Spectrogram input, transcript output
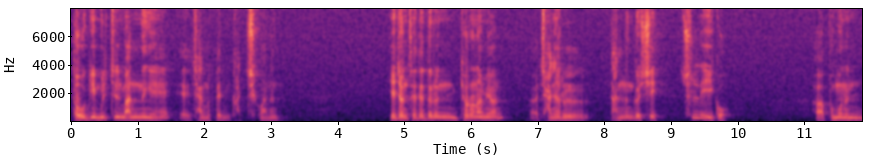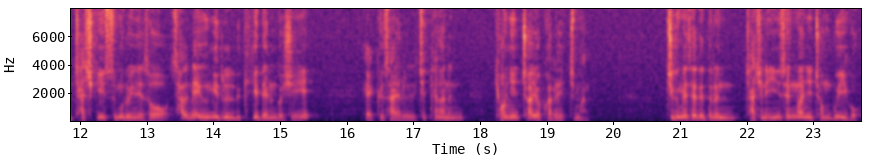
더욱이 물질 만능의 잘못된 가치관은 예전 세대들은 결혼하면 자녀를 낳는 것이 순리이고 부모는 자식이 있음으로 인해서 삶의 의미를 느끼게 되는 것이 그 사회를 지탱하는 견인차 역할을 했지만 지금의 세대들은 자신의 인생만이 전부이고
